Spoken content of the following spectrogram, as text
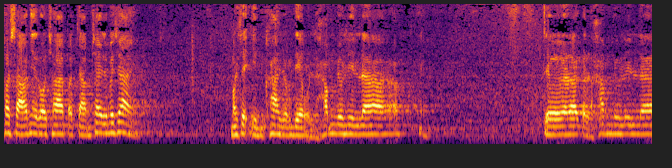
ภาษาเนี่ยเราใช้ประจำใช่หรือไม่ใช่ไม่ใช่อิ่มข้าวอย่างเดียวอัลฮัมดุลิลลาเจออะไรก็อัลฮัมดุลิลลา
